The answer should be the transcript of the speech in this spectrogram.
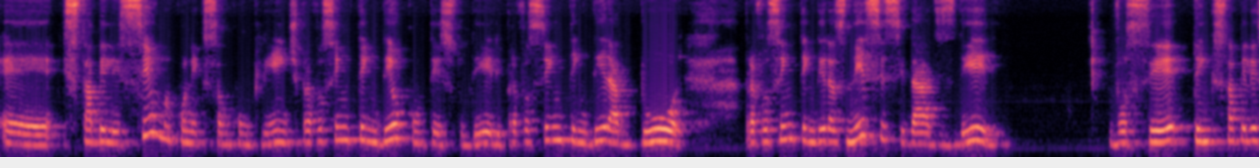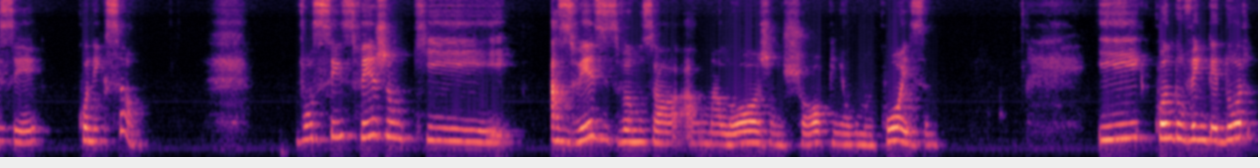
é, estabelecer uma conexão com o cliente, para você entender o contexto dele, para você entender a dor, para você entender as necessidades dele, você tem que estabelecer conexão. Vocês vejam que às vezes vamos a, a uma loja, um shopping, alguma coisa, e quando o vendedor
